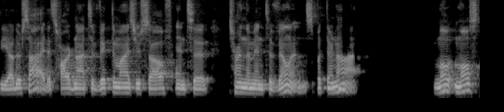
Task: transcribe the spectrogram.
the other side. It's hard not to victimize yourself and to turn them into villains, but they're Mhm. not. Mo- most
